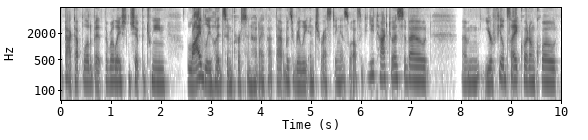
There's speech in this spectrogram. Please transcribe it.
back up a little bit, the relationship between livelihoods and personhood. I thought that was really interesting as well. So could you talk to us about um, your field site, quote unquote,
